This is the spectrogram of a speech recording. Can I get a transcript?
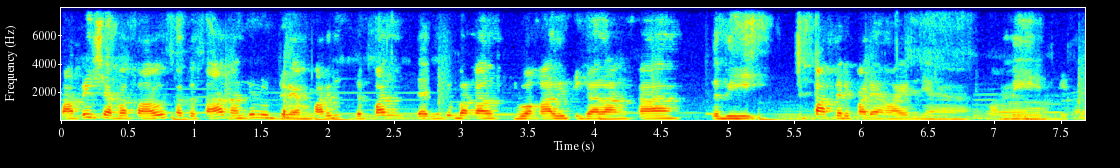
Tapi siapa tahu suatu saat nanti lu dilemparin ke depan dan itu bakal dua kali tiga langkah lebih cepat daripada yang lainnya. Amin. Gitu.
